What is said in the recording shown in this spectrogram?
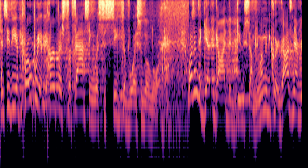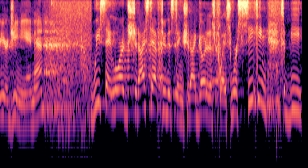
And see, the appropriate purpose for fasting was to seek the voice of the Lord. It wasn't to get God to do something. Let me be clear God's never your genie, amen? we say, Lord, should I step through this thing? Should I go to this place? We're seeking to be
